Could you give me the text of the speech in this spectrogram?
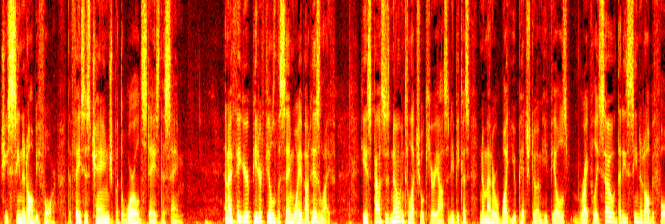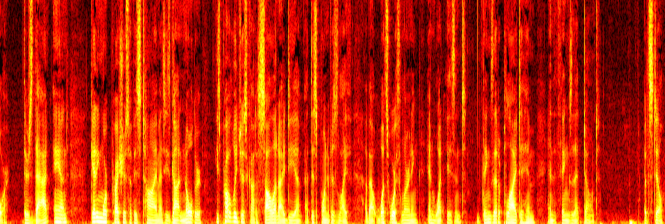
She's seen it all before. The faces change, but the world stays the same. And I figure Peter feels the same way about his life. He espouses no intellectual curiosity because no matter what you pitch to him, he feels, rightfully so, that he's seen it all before. There's that, and getting more precious of his time as he's gotten older, he's probably just got a solid idea at this point of his life about what's worth learning and what isn't, the things that apply to him and the things that don't. But still,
